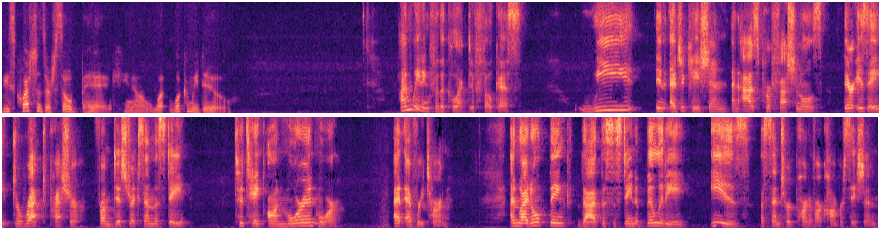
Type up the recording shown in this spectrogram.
these questions are so big. You know, what what can we do? I'm waiting for the collective focus. We in education and as professionals, there is a direct pressure from districts and the state to take on more and more at every turn. And I don't think that the sustainability is a centered part of our conversation.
